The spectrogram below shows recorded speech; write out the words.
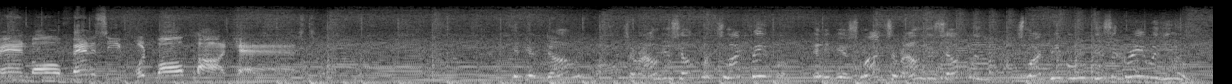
Fanball Fantasy Football Podcast. If you're dumb, surround yourself with smart people. And if you're smart, surround yourself with smart people who disagree with you.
